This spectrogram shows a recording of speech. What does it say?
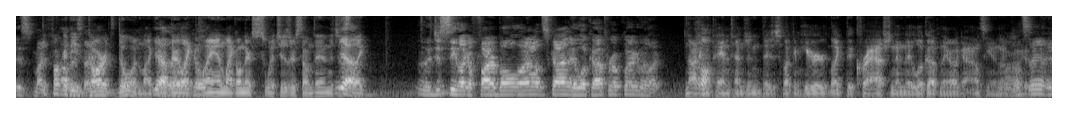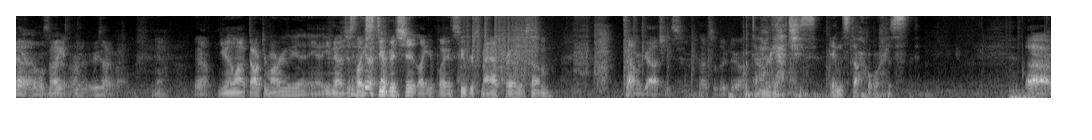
is my. the fuck are these thing. guards doing? Like, Yeah, they're, they're like like, playing like on their switches or something. It's just Yeah. like, They just see like a fireball out of the sky, and they look up real quick, and they're like, Not Huh. even paying attention. They just fucking hear like the crash, and then they look up and they're like, I don't see anything. oh, "That's Fucking- it, yeah, I Fuck like, it. what are you talking about?" Yeah. Yeah. You unlocked Dr. Mario yet? Yeah, you know, just like stupid shit like you're playing Super Smash Bros. or something. Tamagotchis. That's what they're doing. Tamagotchis in Star Wars. Uh,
